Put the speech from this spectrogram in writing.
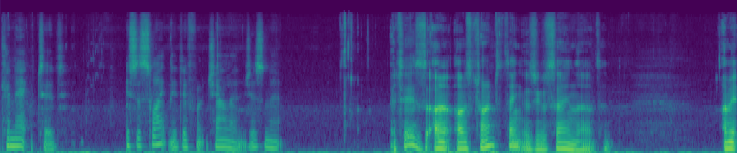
connected, is a slightly different challenge, isn't it? It is. I, I was trying to think as you were saying that. that- I mean,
